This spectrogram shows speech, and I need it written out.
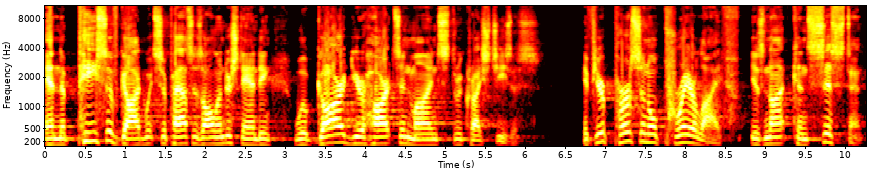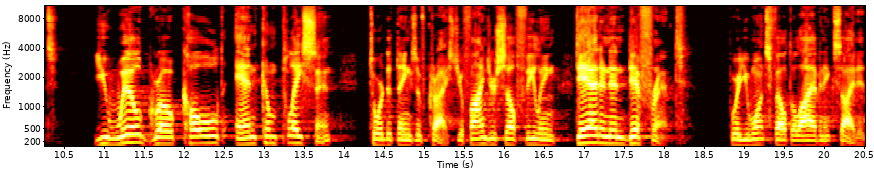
And the peace of God, which surpasses all understanding, will guard your hearts and minds through Christ Jesus. If your personal prayer life is not consistent, you will grow cold and complacent toward the things of Christ. You'll find yourself feeling dead and indifferent where you once felt alive and excited.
